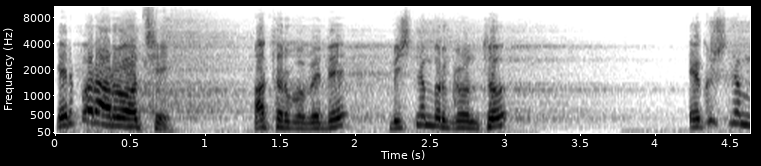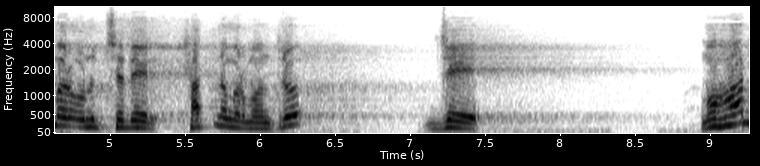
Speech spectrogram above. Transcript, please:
এরপর আরও আছে, অথর্ববেদে বিশ নম্বর গ্রন্থ, একুশ নম্বর অনুচ্ছেদের সাত নম্বর মন্ত্র, যে মহান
